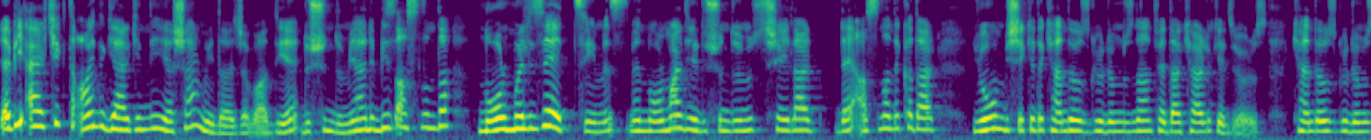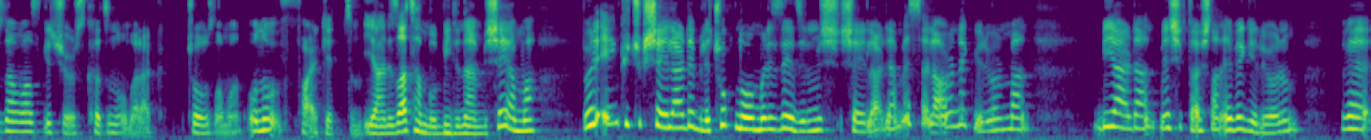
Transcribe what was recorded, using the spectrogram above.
Ya bir erkek de aynı gerginliği yaşar mıydı acaba diye düşündüm. Yani biz aslında normalize ettiğimiz ve normal diye düşündüğümüz şeyler de aslında ne kadar yoğun bir şekilde kendi özgürlüğümüzden fedakarlık ediyoruz. Kendi özgürlüğümüzden vazgeçiyoruz kadın olarak çoğu zaman. Onu fark ettim. Yani zaten bu bilinen bir şey ama böyle en küçük şeylerde bile çok normalize edilmiş şeyler. Yani mesela örnek veriyorum ben bir yerden Beşiktaş'tan eve geliyorum ve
